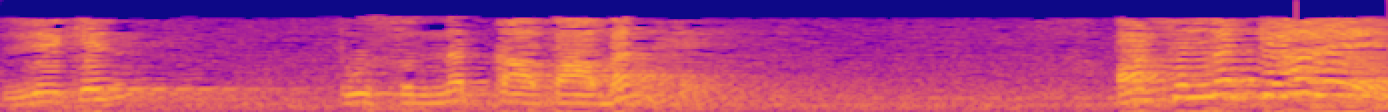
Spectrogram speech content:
لیکن تو سنت کا پابند ہے۔ اور سنت کیا ہے؟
